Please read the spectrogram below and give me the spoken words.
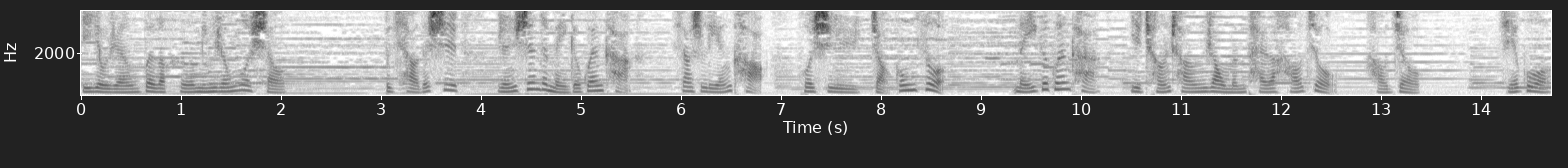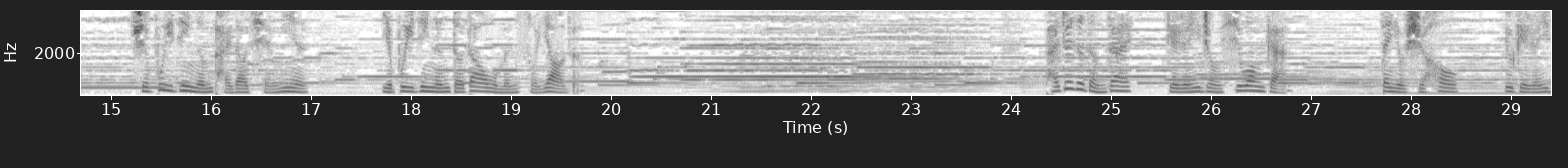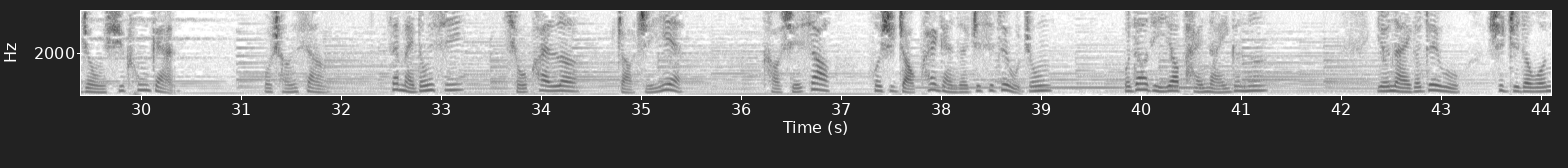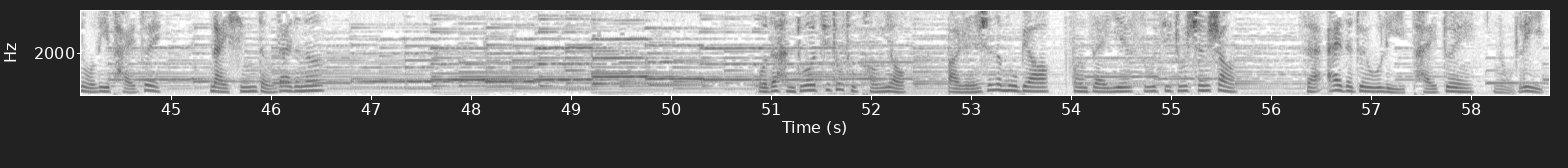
也有人为了和名人握手。不巧的是，人生的每个关卡，像是联考或是找工作，每一个关卡也常常让我们排了好久好久，结果，却不一定能排到前面，也不一定能得到我们所要的。排队的等待给人一种希望感，但有时候又给人一种虚空感。我常想，在买东西、求快乐、找职业、考学校或是找快感的这些队伍中，我到底要排哪一个呢？有哪一个队伍是值得我努力排队？耐心等待的呢？我的很多基督徒朋友把人生的目标放在耶稣基督身上，在爱的队伍里排队努力。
